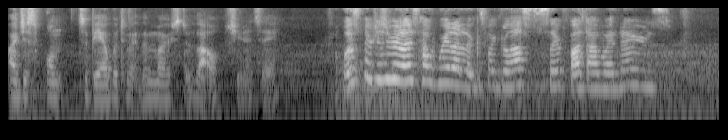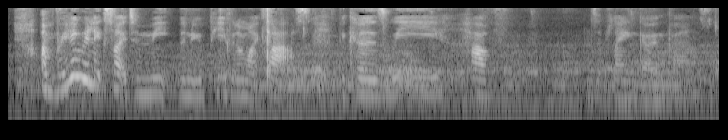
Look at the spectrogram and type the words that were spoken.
I just want to be able to make the most of that opportunity. Also, I just realised how weird I look because my glasses are so far down my nose. I'm really, really excited to meet the new people in my class because we have. There's a plane going past.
